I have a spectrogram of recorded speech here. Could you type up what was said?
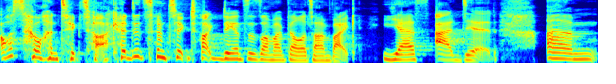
also on TikTok. I did some TikTok dances on my Peloton bike. Yes, I did. Um,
